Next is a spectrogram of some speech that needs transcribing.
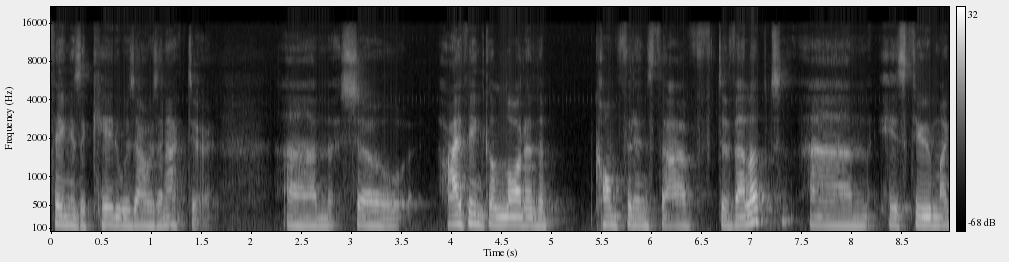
thing as a kid was I was an actor. Um, so I think a lot of the confidence that I've developed um, is through my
